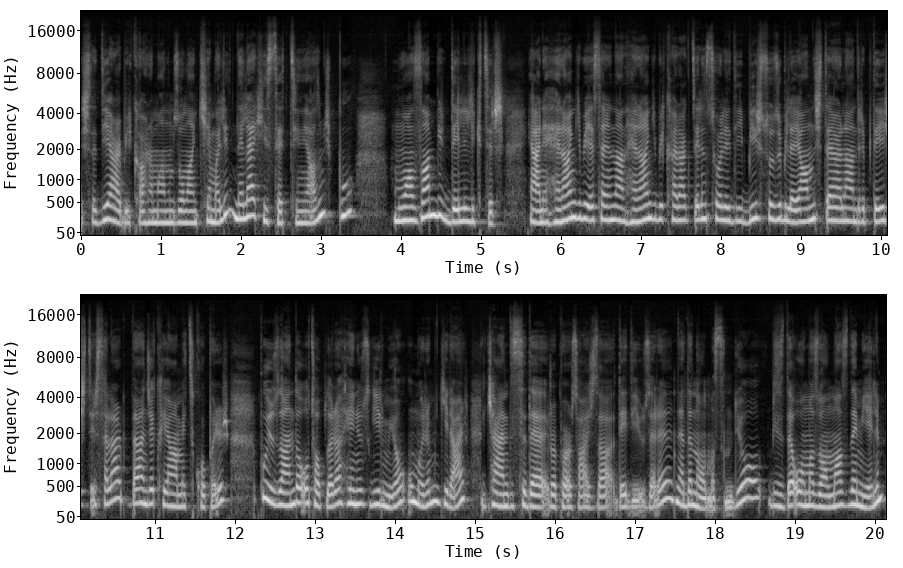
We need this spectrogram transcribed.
işte diğer bir kahramanımız olan Kemal'in neler hissettiğini yazmış. Bu muazzam bir deliliktir. Yani herhangi bir eserinden herhangi bir karakterin söylediği bir sözü bile yanlış değerlendirip değiştirseler bence kıyameti koparır. Bu yüzden de o toplara henüz girmiyor. Umarım girer. Kendisi de röportajda dediği üzere neden olmasın diyor. Biz de olmaz olmaz demeyelim.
